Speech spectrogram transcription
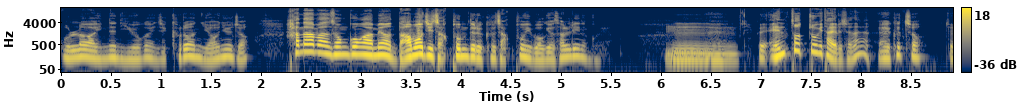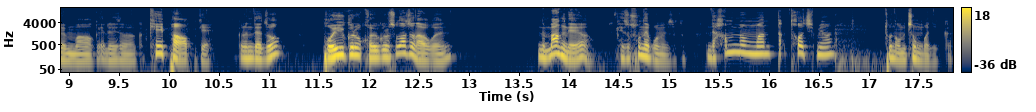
올라와 있는 이유가 이제 그런 연유죠. 하나만 성공하면 나머지 작품들을 그 작품이 먹여 살리는 거예요. 음, 그 엔터 쪽이 다 이러잖아요. 예, 그렇죠. 저막 예를 들어서 그 케이팝 업계 그런데도 보이그룹 걸그룹 쏟아져 나오거든요. 근데 막 내요. 계속 손해 보면서도. 근데 한 명만 딱 터지면 돈 엄청 버니까.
